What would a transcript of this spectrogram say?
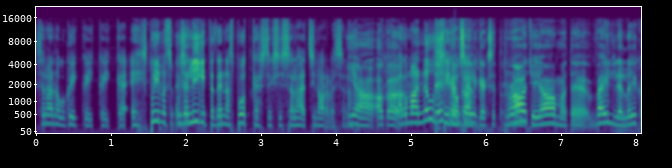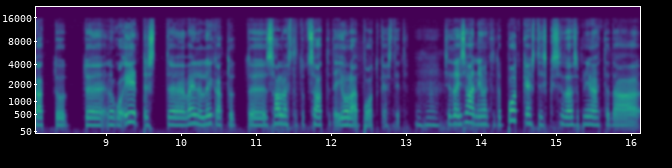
seal on nagu kõik, kõik, kõik, ehk siis põhimõtteliselt, kui sa liigitad ennast podcast'iks, siis sa lähed sinna arvesse no.. jaa, aga, aga ma olen nõus sinuga. selgeks, et raadiojaamade välja lõigatud nagu eetrist äh, välja lõigatud äh, salvestatud saated ei ole podcast'id mm. -hmm. seda ei saa nimetada podcast'iks, seda saab nimetada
